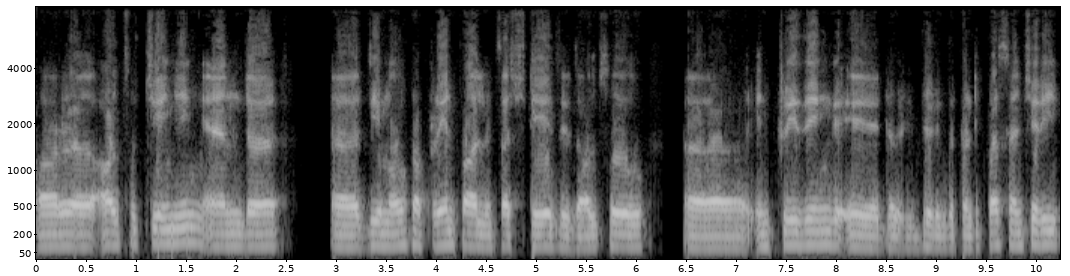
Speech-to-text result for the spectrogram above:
are uh, also changing and uh, uh, the amount of rainfall in such days is also increasing during the 21st century.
